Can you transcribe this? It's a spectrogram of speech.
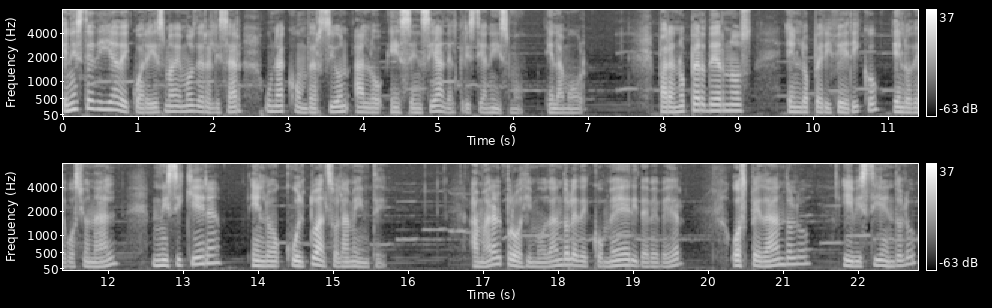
En este día de Cuaresma hemos de realizar una conversión a lo esencial del cristianismo, el amor, para no perdernos en lo periférico, en lo devocional, ni siquiera en lo cultual solamente. Amar al prójimo dándole de comer y de beber, hospedándolo y vistiéndolo,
